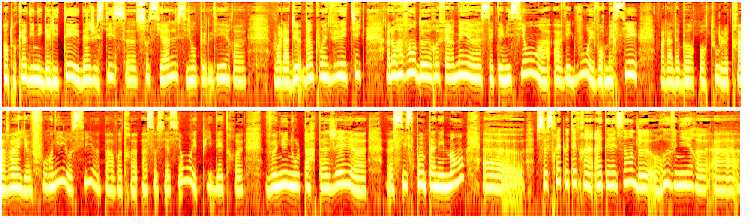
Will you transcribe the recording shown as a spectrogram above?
En tout cas, d'inégalité et d'injustice euh, sociale, si on peut le dire, euh, voilà, d'un point de vue éthique. Alors, avant de refermer euh, cette émission avec vous et vous remercier, voilà, d'abord pour tout le travail fourni aussi par votre association et puis d'être venu nous le partager si spontanément, ce serait peut-être intéressant de revenir à,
